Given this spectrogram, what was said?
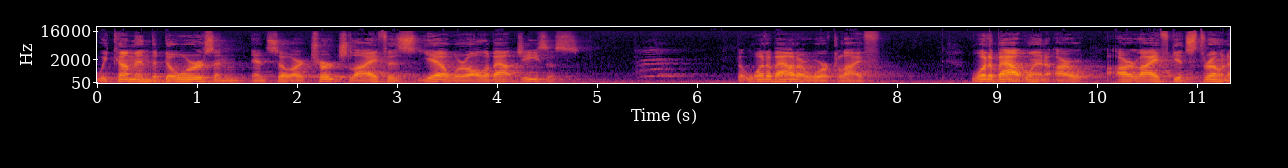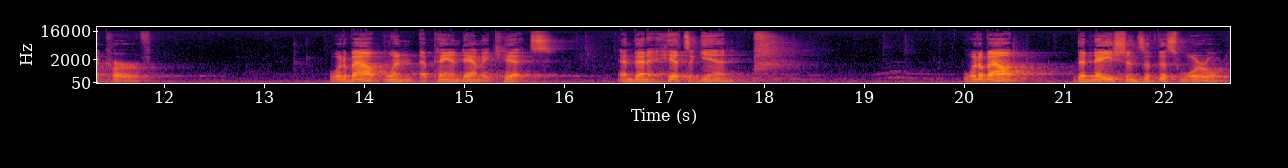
we come in the doors, and, and so our church life is yeah, we're all about Jesus. But what about our work life? What about when our, our life gets thrown a curve? What about when a pandemic hits and then it hits again? What about the nations of this world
